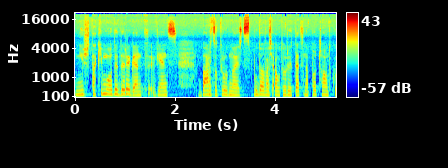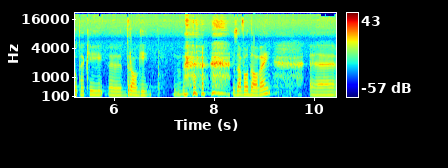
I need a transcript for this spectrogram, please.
y, niż taki młody dyrygent, więc bardzo trudno jest zbudować autorytet na początku takiej y, drogi zawodowej. E,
